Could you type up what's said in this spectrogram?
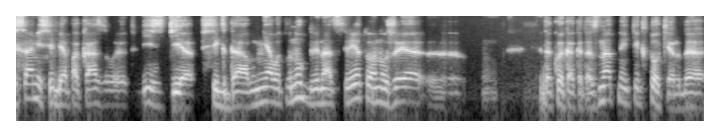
сами себя показывают везде, всегда. У меня вот внук 12 лет, он уже такой, как это, знатный тиктокер, да.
